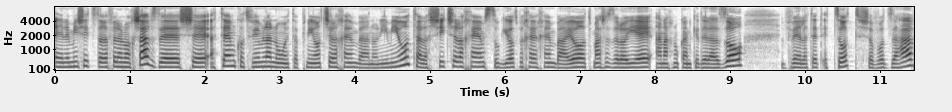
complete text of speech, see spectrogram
אה, למי שיצטרף אלינו עכשיו, זה שאתם כותבים לנו את הפניות שלכם באנונימיות, על השיט שלכם, סוגיות בחייכם, בעיות, מה שזה לא יהיה, אנחנו כאן כדי לעזור ולתת עצות שוות זהב.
